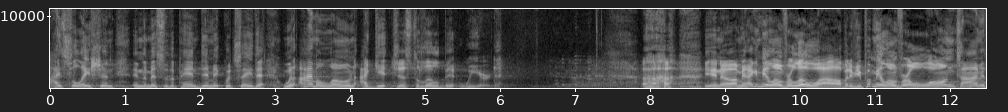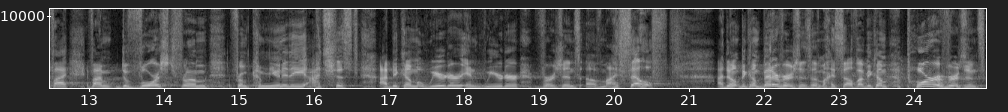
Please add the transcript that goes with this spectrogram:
isolation in the midst of the pandemic, would say that when I'm alone, I get just a little bit weird. Uh, you know, I mean, I can be alone for a little while, but if you put me alone for a long time, if I if I'm divorced from from community, I just I become weirder and weirder versions of myself. I don't become better versions of myself. I become poorer versions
